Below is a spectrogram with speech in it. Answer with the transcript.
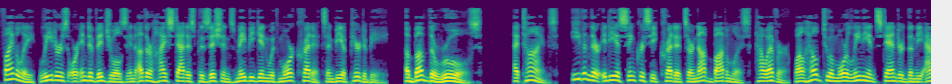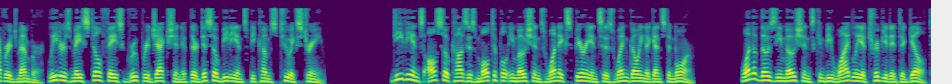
Finally, leaders or individuals in other high-status positions may begin with more credits and be appear to be above the rules at times. Even their idiosyncrasy credits are not bottomless, however, while held to a more lenient standard than the average member, leaders may still face group rejection if their disobedience becomes too extreme. Deviance also causes multiple emotions one experiences when going against a norm. One of those emotions can be widely attributed to guilt.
